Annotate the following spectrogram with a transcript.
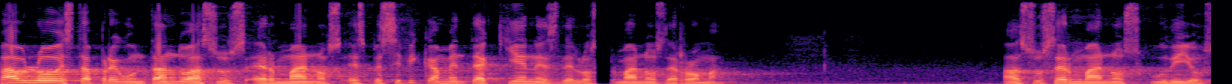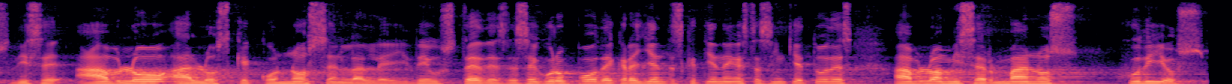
Pablo está preguntando a sus hermanos, específicamente a quienes de los hermanos de Roma, a sus hermanos judíos. Dice, hablo a los que conocen la ley, de ustedes, de ese grupo de creyentes que tienen estas inquietudes, hablo a mis hermanos judíos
